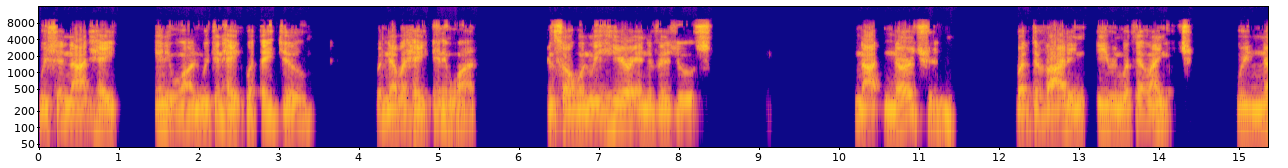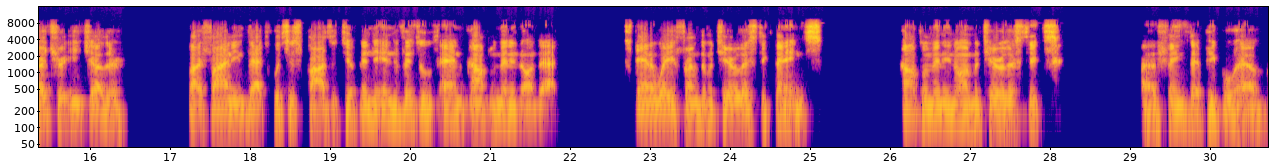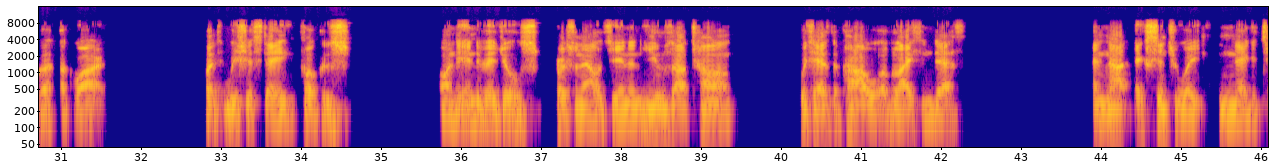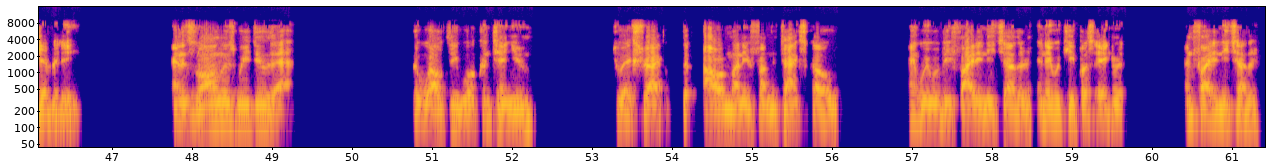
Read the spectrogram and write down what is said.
We should not hate anyone. We can hate what they do, but never hate anyone. And so when we hear individuals not nurturing but dividing even with their language. We nurture each other by finding that which is positive in the individuals and complimenting on that. Stand away from the materialistic things, complimenting on materialistic uh, things that people have uh, acquired. But we should stay focused on the individual's personality and then use our tongue which has the power of life and death, and not accentuate negativity. And as long as we do that, the wealthy will continue to extract the, our money from the tax code, and we would be fighting each other, and they would keep us ignorant and fighting each other.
